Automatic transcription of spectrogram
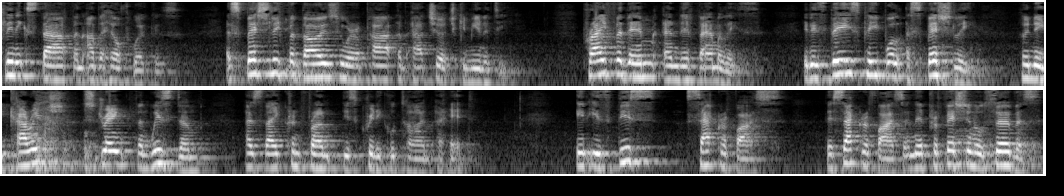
clinic staff, and other health workers, especially for those who are a part of our church community. Pray for them and their families. It is these people especially who need courage, strength, and wisdom as they confront this critical time ahead. It is this sacrifice, their sacrifice and their professional service,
